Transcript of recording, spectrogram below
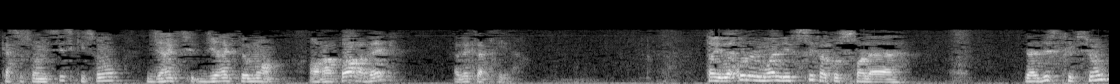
car ce sont les six qui sont directement en rapport avec, avec la prière. La description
